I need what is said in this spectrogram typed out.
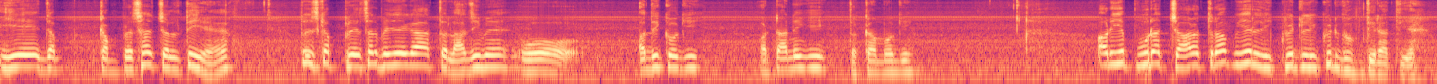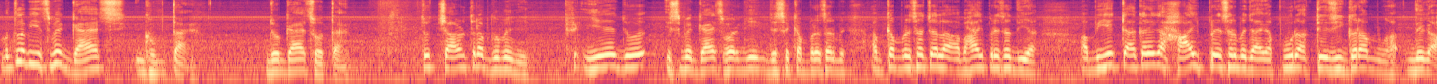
ये जब कंप्रेसर चलती है तो इसका प्रेशर भेजेगा तो लाजिम है वो अधिक होगी और टानेगी तो कम होगी। और ये पूरा चारों तरफ़, ये लिक्विड लिक्विड घूमती रहती है। मतलब इसमें गैस घूमता है, जो गैस होता है, जो चारों तरफ़ घूमेगी। ये जो इसमें गैस भर गई, जैसे कंप्रेसर में। अब कंप्रेसर चला, अब हाई प्रेशर दिया। अब ये क्या करेगा? हाई प्रेशर में जाएगा, पूरा तेज़ी गर्म देगा।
